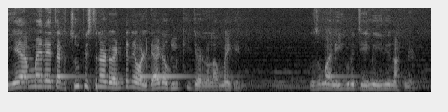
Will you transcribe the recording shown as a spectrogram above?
ఏ- అమ్మాయినైతే అట్లా చూపిస్తున్నాడు వెంటనే వాళ్ళ డాడీ ఒక లుక్ ఇచ్చాడు వాళ్ళ అమ్మాయికి. వెళ్ళి కుసుమా నీ గురించి ఏమి ఇది అంటున్నాడు.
